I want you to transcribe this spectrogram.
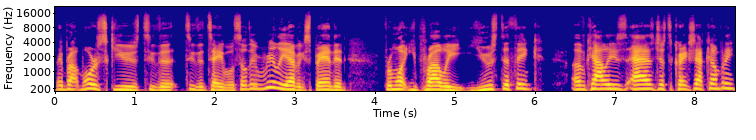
they brought more SKUs to the to the table, so they really have expanded from what you probably used to think of Callies as just a crankshaft company,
